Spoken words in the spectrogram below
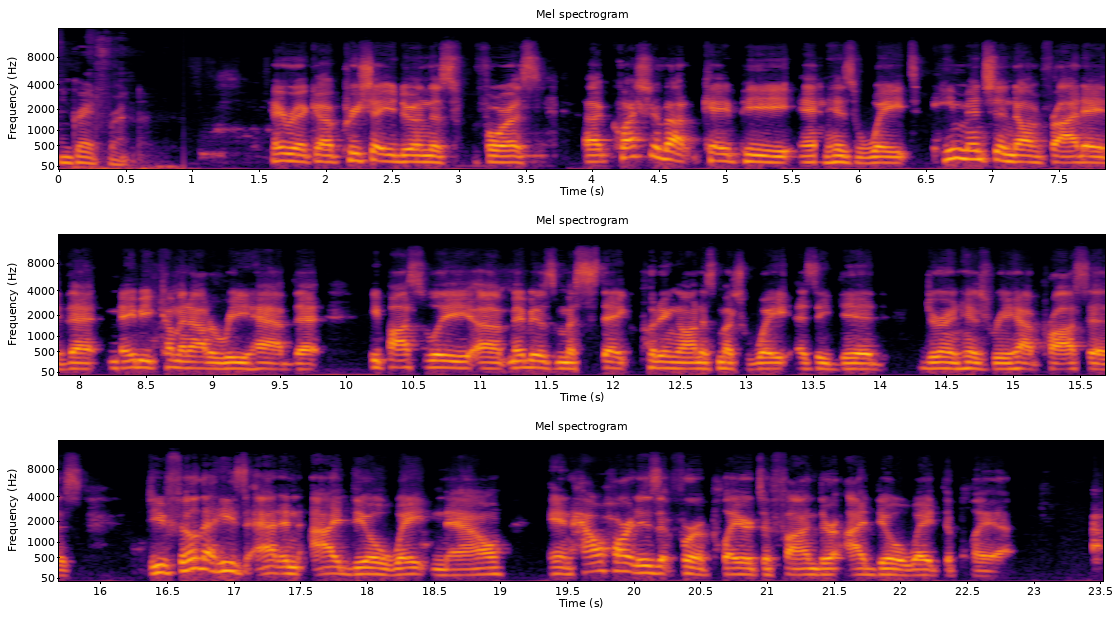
and great friend. Hey Rick, I appreciate you doing this for us. A question about KP and his weight. He mentioned on Friday that maybe coming out of rehab that he possibly uh, maybe it was a mistake putting on as much weight as he did during his rehab process. Do you feel that he's at an ideal weight now? And how hard is it for a player to find their ideal weight to play at?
